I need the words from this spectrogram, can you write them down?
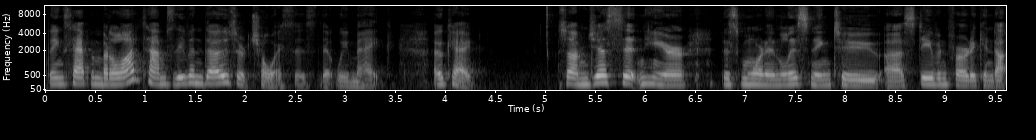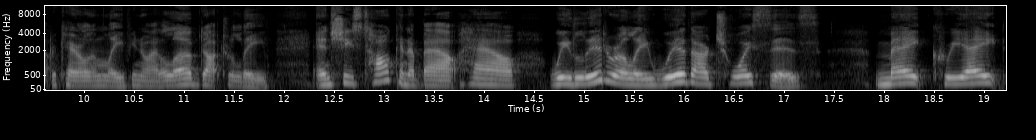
things happen, but a lot of times even those are choices that we make. Okay. So I'm just sitting here this morning listening to uh, Steven Furtick and Dr. Caroline Leaf. You know, I love Dr. Leaf. And she's talking about how we literally, with our choices, make, create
